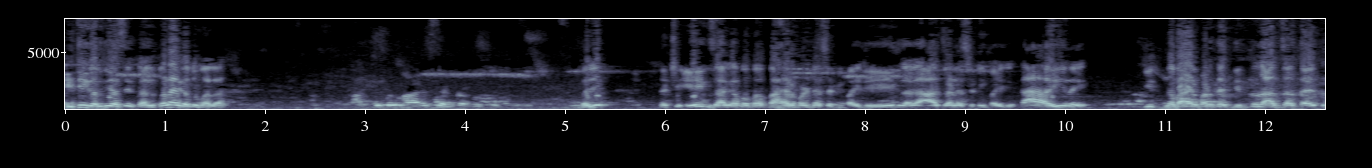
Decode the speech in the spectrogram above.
किती गर्दी असेल कल्पना आहे का तुम्हाला? म्हणजे त्याची एक जागा बाबा बाहेर पडण्यासाठी पाहिजे एक जागा आत जाण्यासाठी पाहिजे काही नाही. जिथनं बाहेर पडतायत तिथनं आत जातायत.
